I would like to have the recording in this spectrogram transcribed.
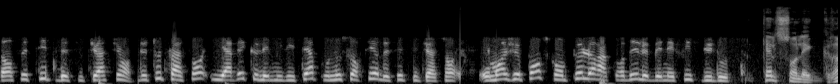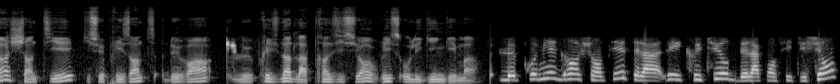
dans ce type de situation. De toute façon, il n'y avait que les militaires pour nous sortir de cette situation. Et moi, je pense qu'on peut leur accorder le bénéfice du doute. Quels sont les grands chantiers qui se présentent devant le président de la transition, Brice Oligui Nguema? Le premier grand chantier, c'est la réécriture de la Constitution.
